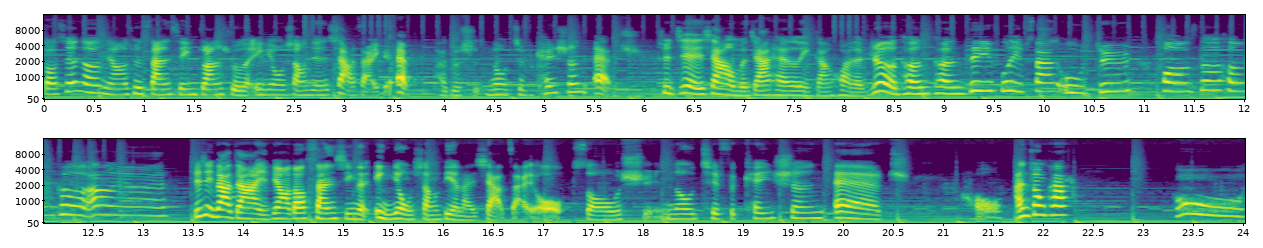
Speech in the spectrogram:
首先呢，你要去三星专属的应用商店下载一个 app，它就是 Notification Edge，去借一下我们家 Henry 刚换的热腾腾 Z Flip 三五 G，黄色很可爱耶！提醒大家一定要到三星的应用商店来下载哦，搜寻 Notification Edge，然后安装它。哦，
